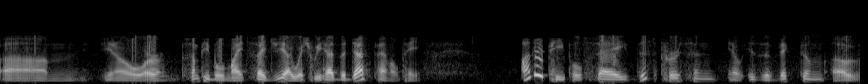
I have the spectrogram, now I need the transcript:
um, you know, or some people might say, gee, I wish we had the death penalty. Other people say this person you know is a victim of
